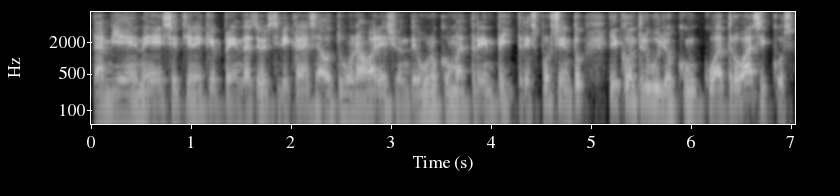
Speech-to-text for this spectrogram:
También eh, se tiene que prendas de vestir y calzado tuvo una variación de 1,33% y contribuyó con 4 básicos.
